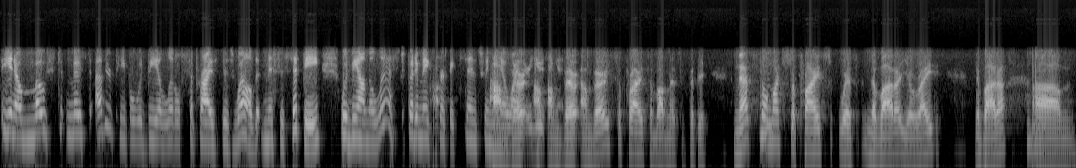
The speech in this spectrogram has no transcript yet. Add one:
you know most most other people would be a little surprised as well that Mississippi would be on the list, but it makes perfect sense when you I'm know why very, they're using I'm it. very I'm very surprised about Mississippi. Not so mm-hmm. much surprised with Nevada. You're right, Nevada. Mm-hmm. Um,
